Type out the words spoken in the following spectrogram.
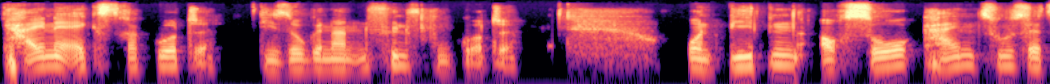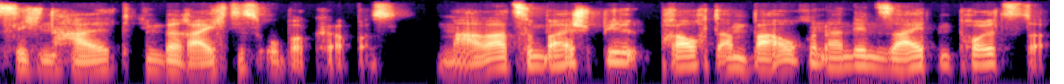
keine extra Gurte. die sogenannten Fünfpunktgurte, und bieten auch so keinen zusätzlichen Halt im Bereich des Oberkörpers. Mara zum Beispiel braucht am Bauch und an den Seiten Polster,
